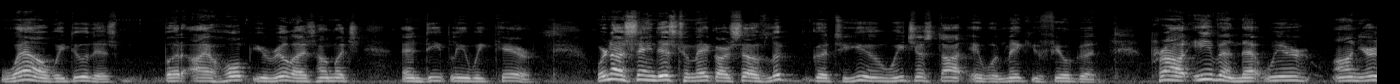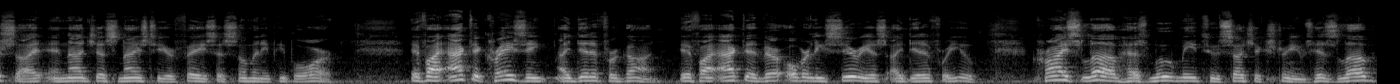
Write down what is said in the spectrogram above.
well we do this, but I hope you realize how much and deeply we care. We're not saying this to make ourselves look good to you. We just thought it would make you feel good. Proud even that we're on your side and not just nice to your face as so many people are. If I acted crazy, I did it for God. If I acted very overly serious, I did it for you. Christ's love has moved me to such extremes. His love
